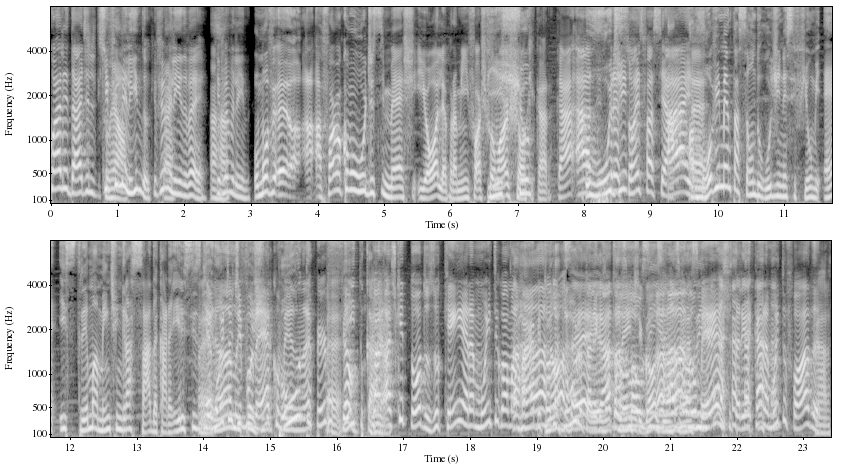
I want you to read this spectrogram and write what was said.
qualidade. Que Surreal. filme lindo. Que filme É. lindo, velho. Que filme lindo. O é, a, a forma como o Woody se mexe e olha pra mim, acho que foi o maior choque, cara. Ca- As O Woody- expressões A, faciais. a é. movimentação do Woody nesse filme é extremamente engraçada, cara. Ele se esgueirando É muito de e fugindo. boneco Puta, mesmo, né? é perfeito, Não, cara. Acho que todos. O Ken era muito igual uma Aham, Barbie, todo nossa, duro, é, tá ligado? exatamente, As mãozinhas, não mãozinhas. mexe, tá ligado? Cara, muito foda. Cara,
